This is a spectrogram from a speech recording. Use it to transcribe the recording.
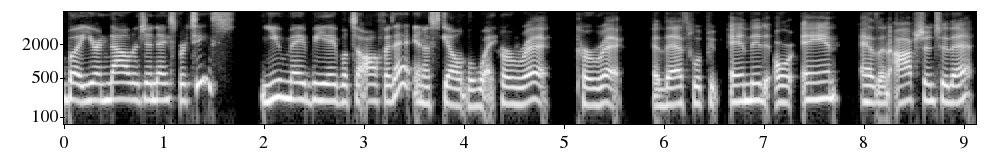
But your knowledge and expertise, you may be able to offer that in a scalable way. Correct. Correct. And that's what people, and then, or, and as an option to that,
